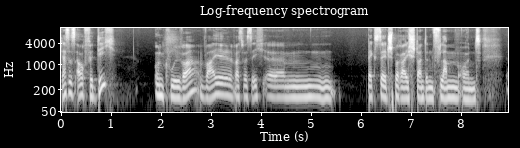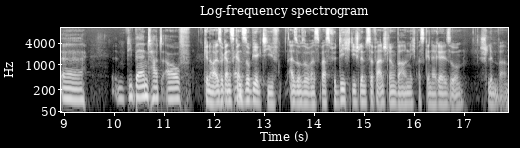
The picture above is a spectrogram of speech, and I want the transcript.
dass es auch für dich uncool war, weil, was weiß ich, ähm, Backstage-Bereich stand in Flammen und äh, die Band hat auf Genau, also ganz, ganz subjektiv. Also sowas, was für dich die schlimmste Veranstaltung war und nicht, was generell so schlimm war.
